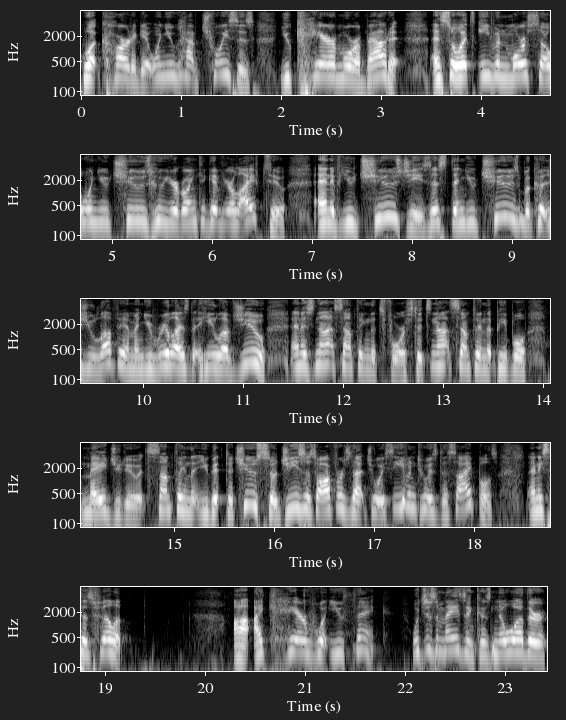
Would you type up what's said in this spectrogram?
what car to get, when you have choices, you care more about it. And so it's even more so when you choose who you're going to give your life to. And if you choose Jesus, then you choose because you love him and you realize that he loves you. And it's not something that's forced, it's not something that people made you do, it's something that you get to choose. So Jesus offers that choice even to his disciples. And he says, Philip, uh, I care what you think which is amazing because no other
